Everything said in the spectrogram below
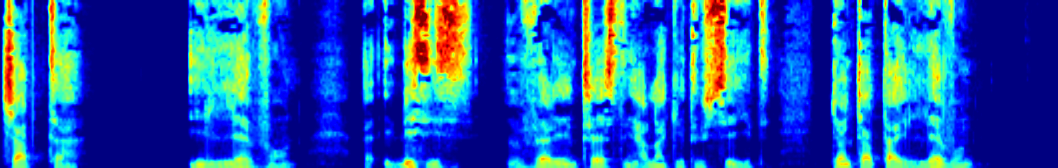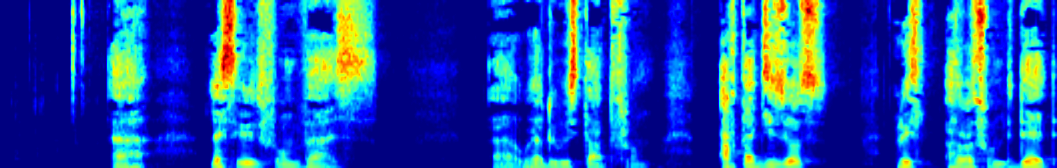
chapter 11. Uh, this is very interesting. I'd like you to see it. John chapter 11. Uh, let's read from verse. Uh, where do we start from? After Jesus raised from the dead,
